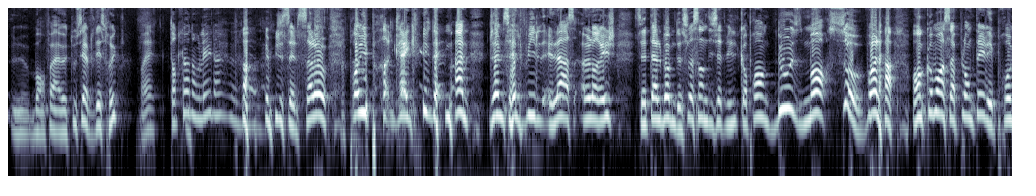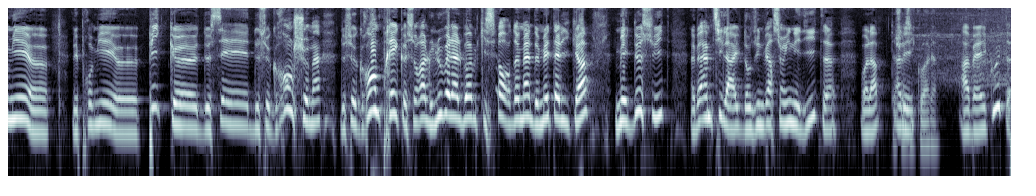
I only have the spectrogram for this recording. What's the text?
Euh, bon, enfin, euh, tout self-destruct. Ouais, tente-le en anglais, là. C'est le salaud. Produit par Greg Fildelman, James Hetfield et Lars Ulrich. Cet album de 77 minutes comprend 12 morceaux. Voilà. On commence à planter les premiers, euh, les premiers euh, pics euh, de, ces, de ce grand chemin, de ce grand pré que sera le nouvel album qui sort demain de Metallica. Mais de suite, eh ben, un petit live dans une version inédite. Voilà. T'as choisi quoi, là? Ah ben écoute.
